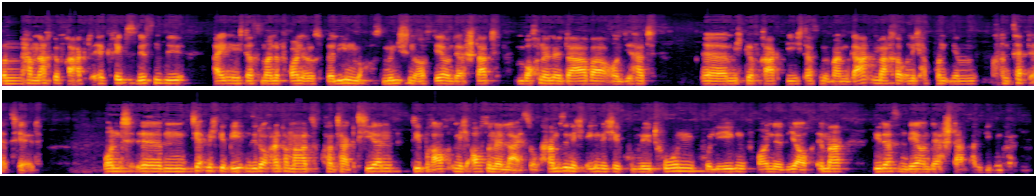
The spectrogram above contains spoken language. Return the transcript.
und haben nachgefragt, Herr Krebs, wissen Sie eigentlich, dass meine Freundin aus Berlin, aus München, aus der und der Stadt am Wochenende da war und die hat äh, mich gefragt, wie ich das mit meinem Garten mache und ich habe von ihrem Konzept erzählt. Und ähm, sie hat mich gebeten, sie doch einfach mal zu kontaktieren. Die braucht mich auch so eine Leistung. Haben Sie nicht irgendwelche Kommilitonen, Kollegen, Freunde, wie auch immer, die das in der und der Stadt anbieten können?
